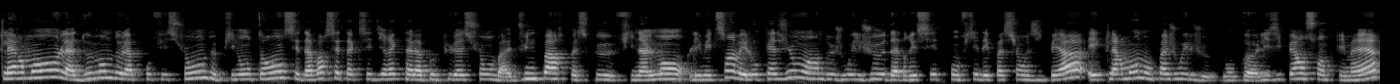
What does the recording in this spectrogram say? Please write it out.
clairement, la demande de la profession depuis longtemps, c'est d'avoir cet accès direct à la population. Bah, d'une part, parce que finalement, les médecins avaient l'occasion hein, de jouer le jeu, d'adresser, de confier des patients aux IPA, et clairement n'ont pas joué le jeu. Donc, euh, les IPA en soins primaires,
